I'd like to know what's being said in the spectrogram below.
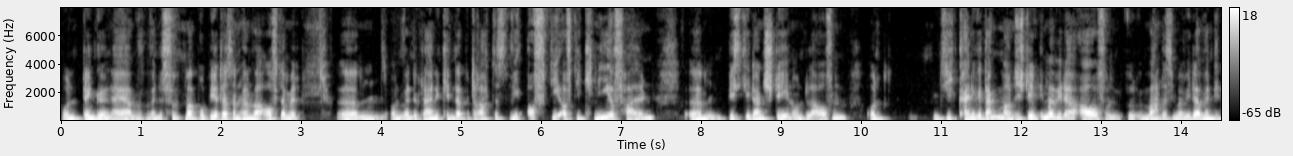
und denke, naja, wenn du es fünfmal probiert hast, dann hören wir auf damit. Ähm, und wenn du kleine Kinder betrachtest, wie oft die auf die Knie fallen, ähm, bis die dann stehen und laufen und sich keine Gedanken machen. Sie stehen immer wieder auf und machen das immer wieder. Wenn die,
